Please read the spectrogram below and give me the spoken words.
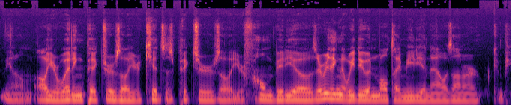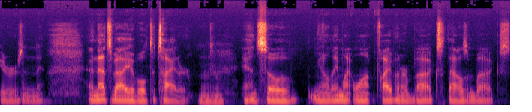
you know, all your wedding pictures, all your kids' pictures, all your home videos, everything that we do in multimedia now is on our computers, and and that's valuable to Tyler. Mm-hmm. And so, you know, they might want five hundred bucks, thousand bucks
